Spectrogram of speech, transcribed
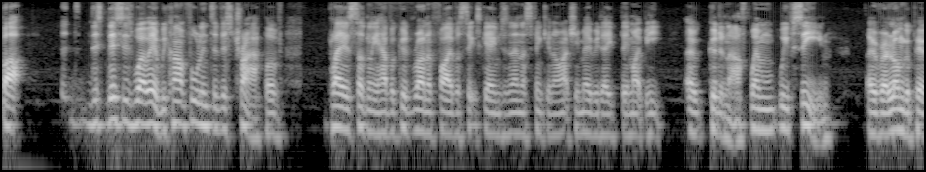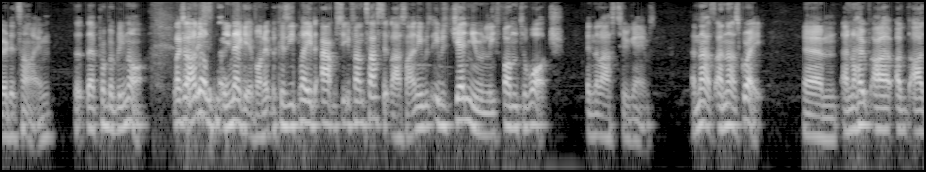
but this this is where we're. We can't fall into this trap of players suddenly have a good run of five or six games, and then us thinking, oh, actually, maybe they, they might be oh, good enough. When we've seen over a longer period of time that they're probably not. Like I said, I don't want to any negative on it because he played absolutely fantastic last night, and he was he was genuinely fun to watch in the last two games, and that's and that's great. Um, and I hope I, I, I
